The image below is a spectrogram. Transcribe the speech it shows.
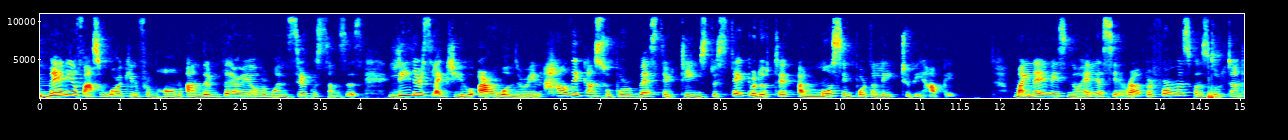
many of us working from home under very overwhelming circumstances, leaders like you are wondering how they can support best their teams to stay productive and, most importantly, to be happy. My name is Noelia Sierra, performance consultant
